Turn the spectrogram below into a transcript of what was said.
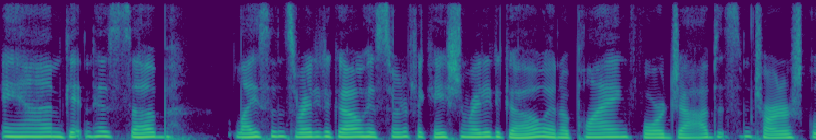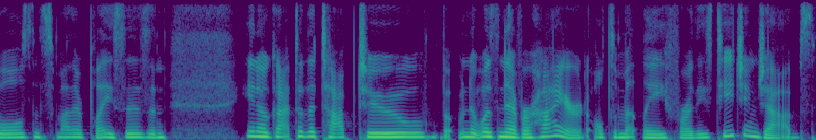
and getting his sub license ready to go, his certification ready to go, and applying for jobs at some charter schools and some other places. And, you know, got to the top two, but it was never hired ultimately for these teaching jobs.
